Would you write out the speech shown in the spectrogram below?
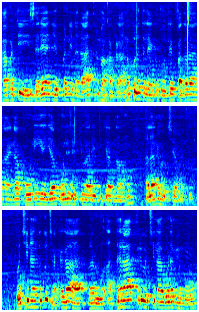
కాబట్టి సరే అని చెప్పని నిన్న రాత్రి మాకు అక్కడ అనుకూలత లేకపోతే పదరా నాయన పోనీ అయ్యా పోలిశెట్టి వారి ఇంటికి అన్నాము. అలానే వచ్చామండి. వచ్చినందుకు చక్కగా వారు అర్ధరాత్రి వచ్చినా కూడా మేము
